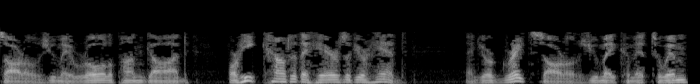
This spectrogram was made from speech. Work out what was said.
sorrows you may roll upon God, for he counteth the hairs of your head. And your great sorrows you may commit to him,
